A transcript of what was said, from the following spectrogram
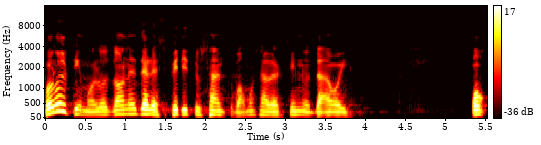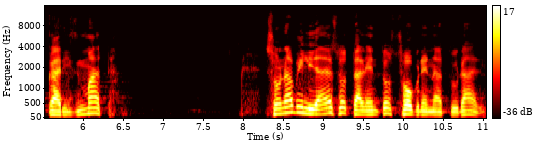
Por último, los dones del Espíritu Santo. Vamos a ver si nos da hoy. O carismata. Son habilidades o talentos sobrenaturales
